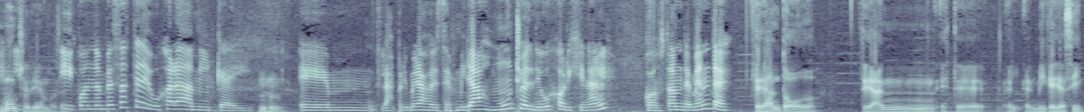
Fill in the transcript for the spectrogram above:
Mucho Y- tiempo. sí. Y cuando empezaste a dibujar a Mickey, em, las primeras veces, ¿mirabas mucho el dibujo original constantemente? te dan todo. Te dan este, el, el Mickey así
